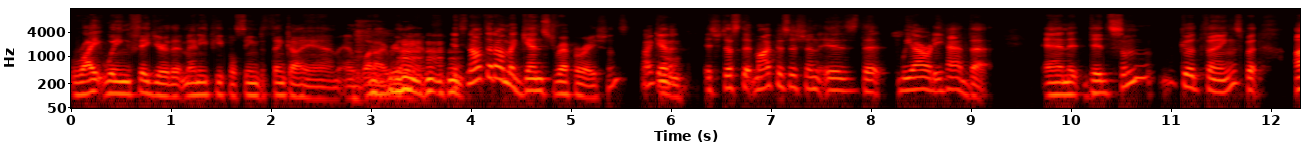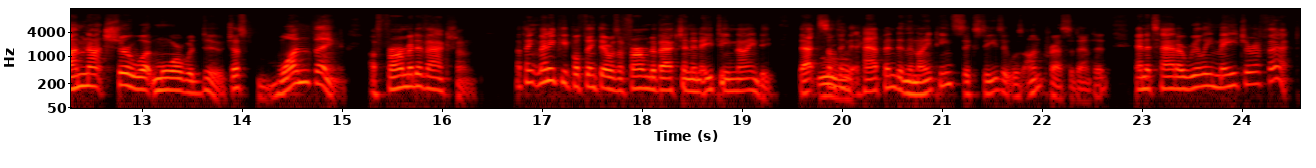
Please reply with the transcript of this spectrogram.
right-wing figure that many people seem to think I am and what I really am. It's not that I'm against reparations. I get it. It's just that my position is that we already had that and it did some good things, but I'm not sure what more would do. Just one thing, affirmative action. I think many people think there was affirmative action in 1890. That's something Mm. that happened in the 1960s. It was unprecedented and it's had a really major effect.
